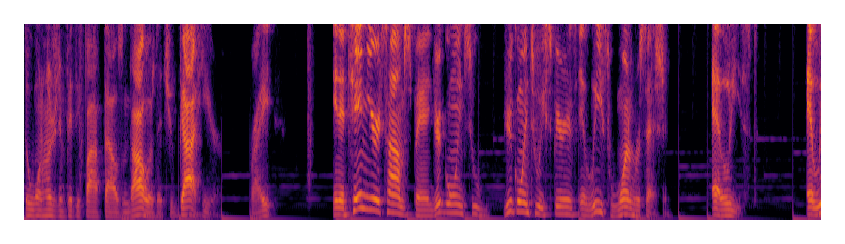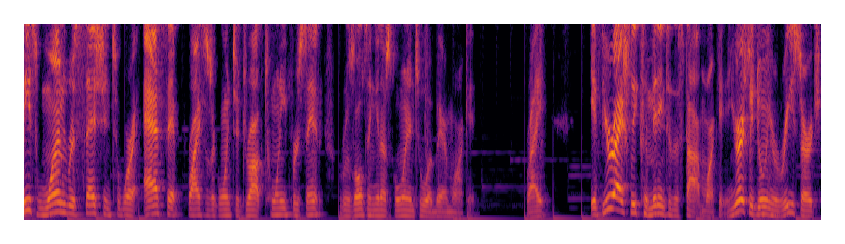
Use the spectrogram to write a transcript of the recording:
the $155,000 that you got here, right? In a 10-year time span, you're going to you're going to experience at least one recession. At least at least one recession to where asset prices are going to drop 20%, resulting in us going into a bear market, right? If you're actually committing to the stock market and you're actually doing your research,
